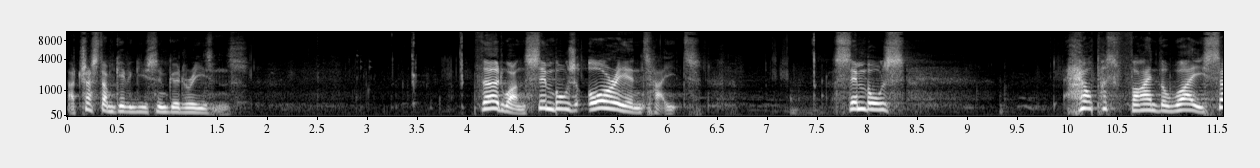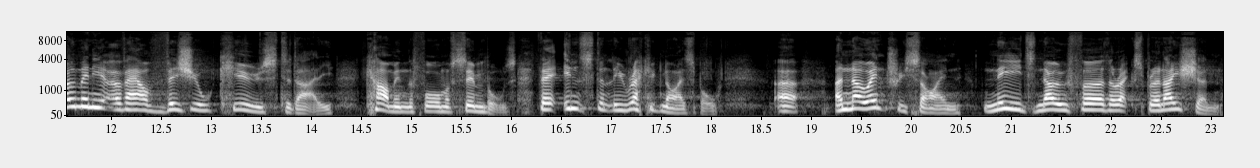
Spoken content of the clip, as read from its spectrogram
I trust I'm giving you some good reasons. Third one symbols orientate. Symbols help us find the way. So many of our visual cues today come in the form of symbols, they're instantly recognizable. Uh, a no entry sign needs no further explanation.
